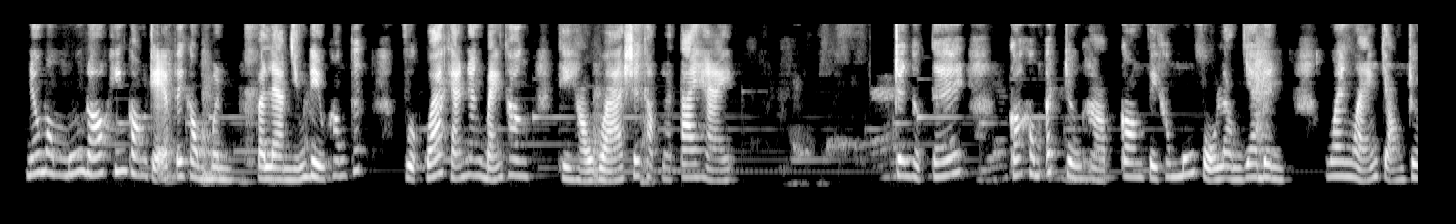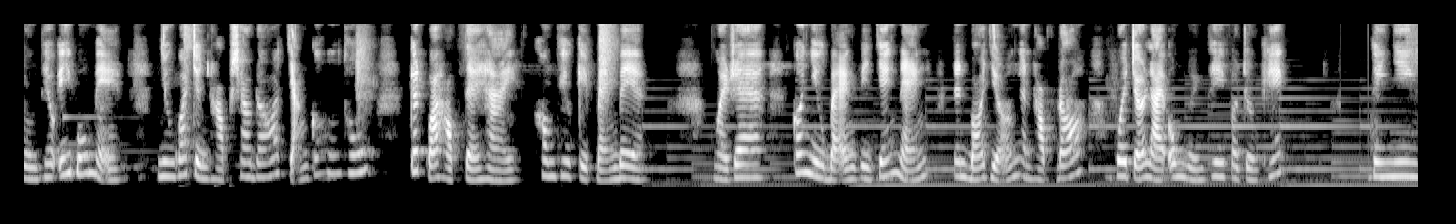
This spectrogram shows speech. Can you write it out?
nếu mong muốn đó khiến con trẻ phải gồng mình và làm những điều không thích, vượt quá khả năng bản thân, thì hậu quả sẽ thật là tai hại trên thực tế, có không ít trường hợp con vì không muốn phụ lòng gia đình, ngoan ngoãn chọn trường theo ý bố mẹ, nhưng quá trình học sau đó chẳng có hứng thú, kết quả học tệ hại, không theo kịp bạn bè. Ngoài ra, có nhiều bạn vì chán nản nên bỏ dở ngành học đó, quay trở lại ôn luyện thi vào trường khác. Tuy nhiên,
